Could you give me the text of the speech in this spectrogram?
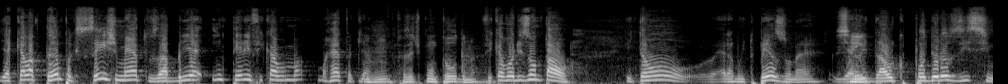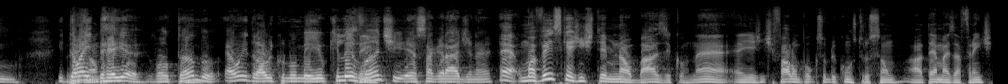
E aquela tampa, que 6 metros, abria inteira e ficava uma, uma reta aqui. Uhum, fazer tipo um todo, né? Ficava horizontal. Então, era muito peso, né? E Sim. era um hidráulico poderosíssimo. Então Legal. a ideia, voltando, é um hidráulico no meio que levante essa grade, né? É, uma vez que a gente terminar o básico, né, e a gente fala um pouco sobre construção até mais à frente,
